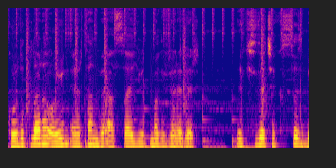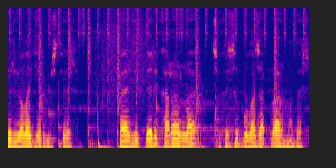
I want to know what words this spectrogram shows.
Kurdukları oyun Ertan ve Asya'yı yutmak üzeredir. İkisi de çıkışsız bir yola girmiştir. Verdikleri kararla çıkışı bulacaklar mıdır?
